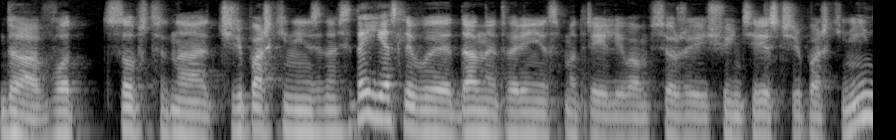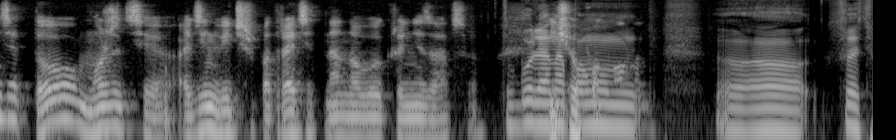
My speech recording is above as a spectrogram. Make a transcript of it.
Да, вот, собственно, черепашки ниндзя навсегда. Если вы данное творение смотрели и вам все же еще интересны черепашки ниндзя, то можете один вечер потратить на новую экранизацию. Тем более она, Ещё по-моему, э, кстати,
